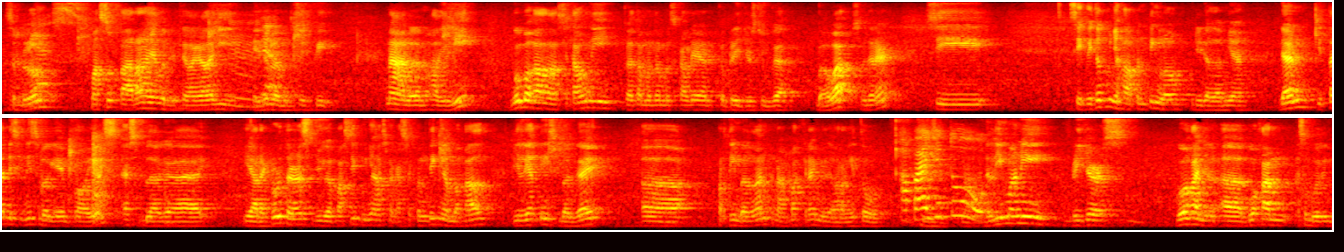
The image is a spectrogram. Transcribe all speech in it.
sebelum Yes. masuk ke arah yang lebih detail lagi, Hmm, yaitu iya. dalam CV. Nah, dalam hal ini gue bakal ngasih tahu nih ke teman-teman sekalian ke Bridgers juga bahwa sebenarnya si CV itu punya hal penting loh di dalamnya dan kita di sini sebagai employers eh sebagai ya recruiters juga pasti punya aspek-aspek penting yang bakal dilihat nih sebagai eh, pertimbangan kenapa kita milih orang itu. apa aja Nah, tuh ada lima nih bridgers. Gue akan eh, gua akan sebutin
